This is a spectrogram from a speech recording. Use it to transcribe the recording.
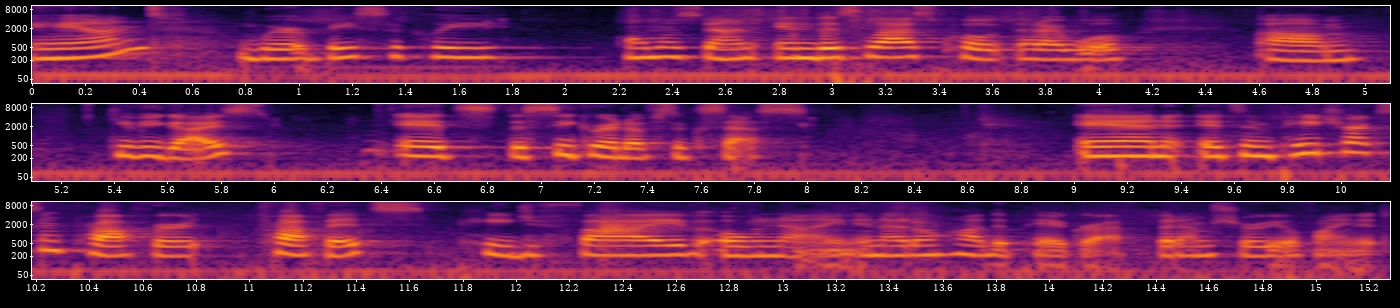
And we're basically almost done. In this last quote that I will um, give you guys, it's the secret of success. And it's in Patriarchs and Prophet, Prophets, page 509. And I don't have the paragraph, but I'm sure you'll find it.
